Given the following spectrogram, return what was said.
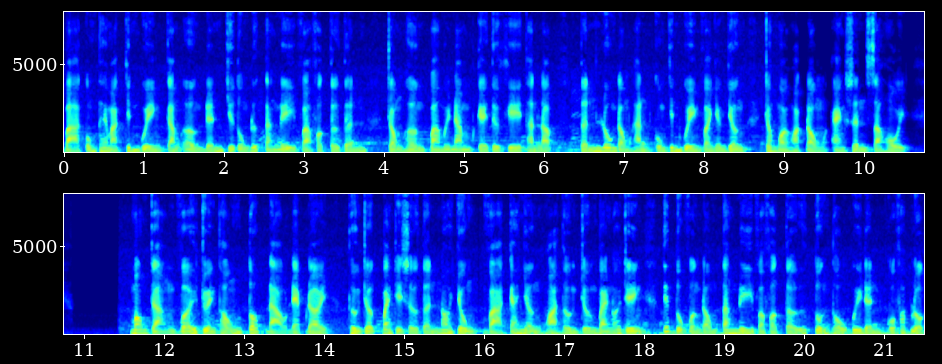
bà cũng thay mặt chính quyền cảm ơn đến chư tôn đức Tăng Ni và Phật tử tỉnh trong hơn 30 năm kể từ khi thành lập, tỉnh luôn đồng hành cùng chính quyền và nhân dân trong mọi hoạt động an sinh xã hội. Mong rằng với truyền thống tốt đạo đẹp đời, Thường trực Ban trị sự tỉnh nói chung và cá nhân Hòa Thượng trưởng ban nói riêng tiếp tục vận động tăng ni và Phật tử tuân thủ quy định của pháp luật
